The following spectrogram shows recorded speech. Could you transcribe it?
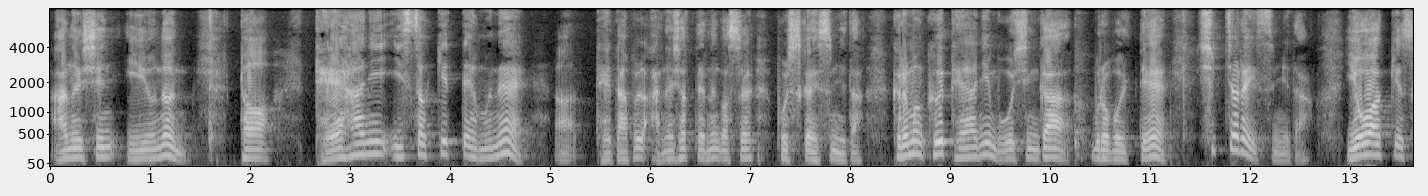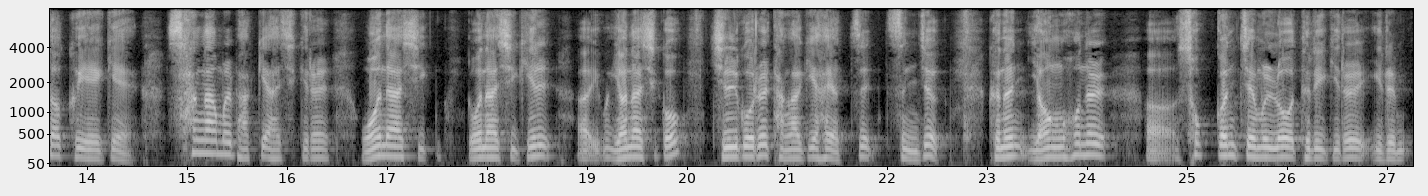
않으신 이유는 더 대한이 있었기 때문에 아, 대답을 안 하셨다는 것을 볼 수가 있습니다. 그러면 그 대안이 무엇인가 물어볼 때 10절에 있습니다. 여호와께서 그에게 상함을 받게 하시기를 원하시 원하시길 어, 연하시고 질고를 당하게 하였은즉 그는 영혼을 어, 속건제물로 드리기를 이름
